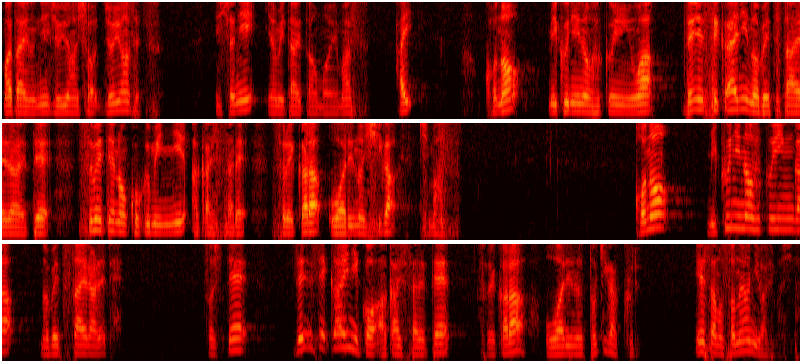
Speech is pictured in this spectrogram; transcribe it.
マタイの24章14節。一緒に読みたいと思います。はい。この御国の福音は全世界に述べ伝えられて全ての国民に明かしされそれから終わりの日が来ます。この御国の福音が述べ伝えられてそして全世界にこう明かしされてそれから終わりの時が来る。イエス様もそのように言われました。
